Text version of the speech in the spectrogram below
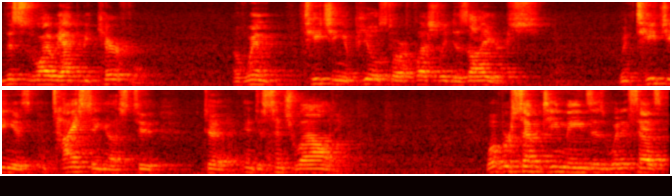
And this is why we have to be careful of when teaching appeals to our fleshly desires, when teaching is enticing us to, to, into sensuality. What verse 17 means is when it says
